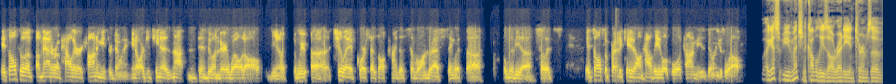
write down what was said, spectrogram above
it's also a, a, matter of how their economies are doing. You know, Argentina has not been doing very well at all. You know, we uh, Chile, of course, has all kinds of civil unrest. Same with uh, Bolivia. So it's it's also predicated on how the local economy is doing as well. I guess you've mentioned a couple of these already in terms of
